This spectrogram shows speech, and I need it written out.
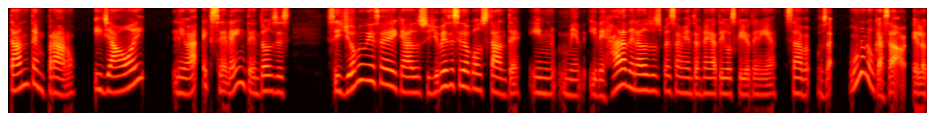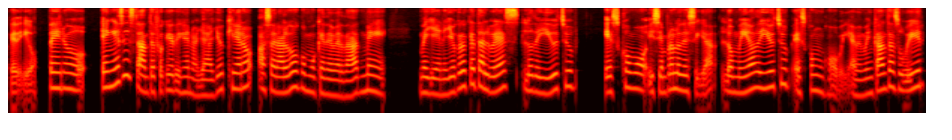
tan temprano y ya hoy le va excelente. Entonces, si yo me hubiese dedicado, si yo hubiese sido constante y, y dejara de lado esos pensamientos negativos que yo tenía, ¿sabe? O sea, uno nunca sabe, es lo que digo. Pero en ese instante fue que yo dije, no, ya, yo quiero hacer algo como que de verdad me, me llene. Yo creo que tal vez lo de YouTube es como, y siempre lo decía, lo mío de YouTube es como un hobby. A mí me encanta subir,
